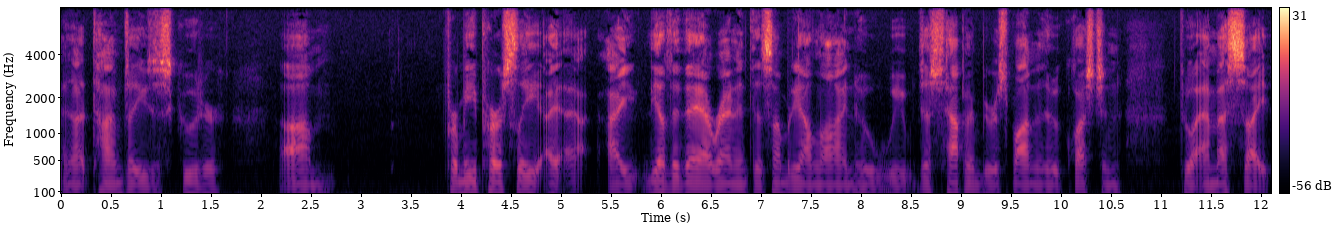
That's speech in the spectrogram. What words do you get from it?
and at times I use a scooter. Um, for me personally, I, I the other day I ran into somebody online who we just happened to be responding to a question through a MS site,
